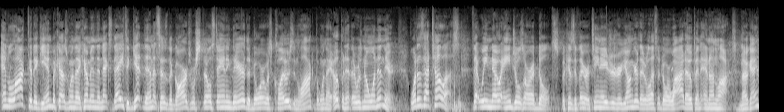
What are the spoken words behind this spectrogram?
and locked it again because when they come in the next day to get them, it says the guards were still standing there, the door was closed and locked, but when they opened it, there was no one in there. What does that tell us? That we know angels are adults because if they were teenagers or younger, they would have left the door wide open and unlocked, okay?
